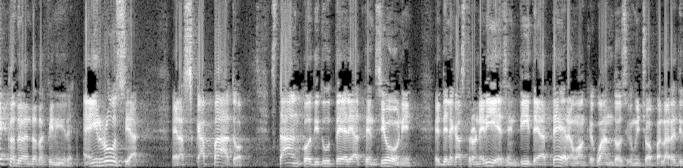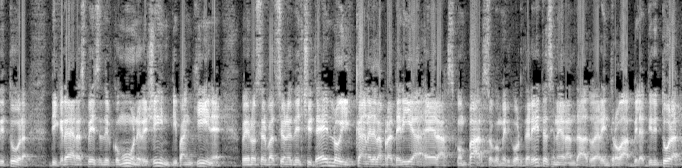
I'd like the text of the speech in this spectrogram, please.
Ecco dove è andato a finire, è in Russia, era scappato, stanco di tutte le attenzioni e delle castronerie sentite a Teramo, anche quando si cominciò a parlare addirittura di creare a spese del comune recinti, panchine per l'osservazione del citello, il cane della prateria era scomparso, come ricorderete, se n'era andato, era introvabile, addirittura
